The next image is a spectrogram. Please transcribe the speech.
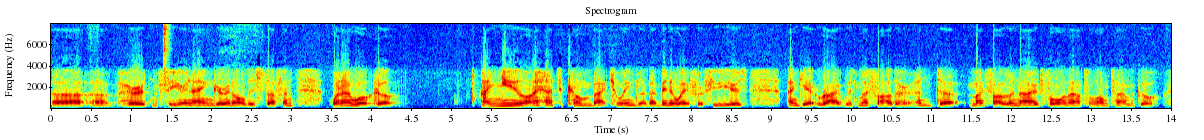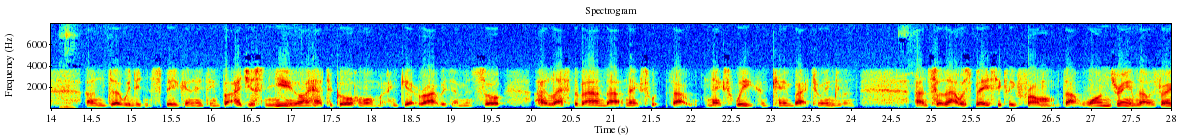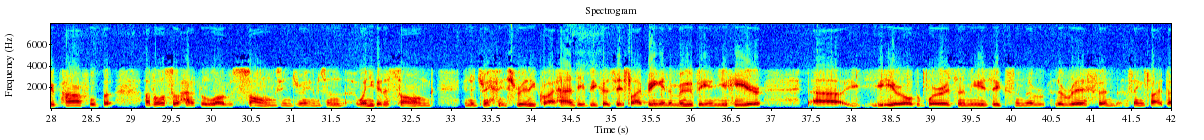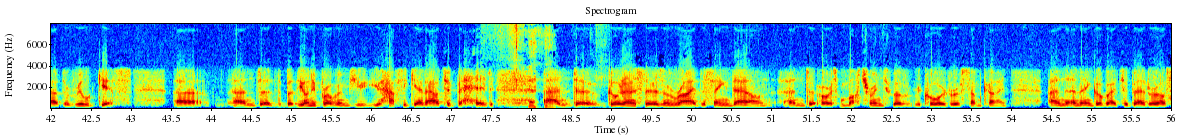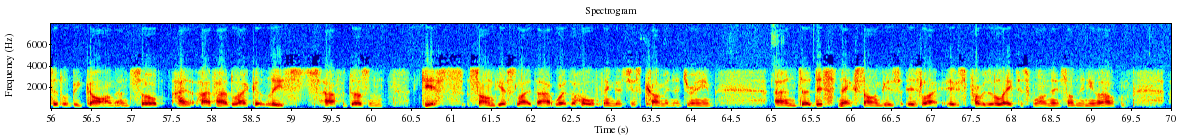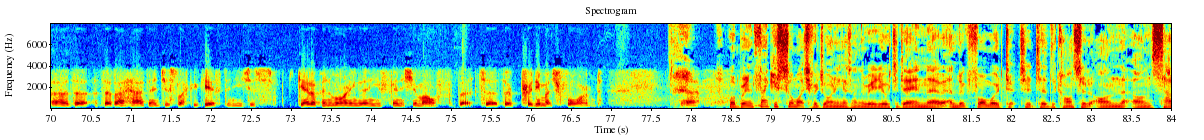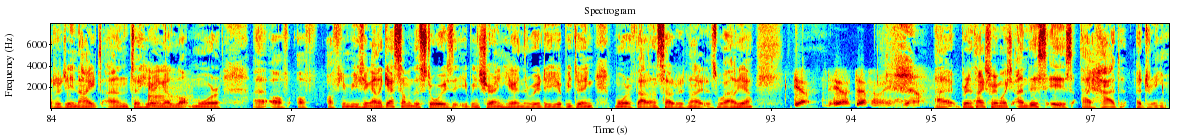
uh, uh, hurt and fear and anger and all this stuff. And when I woke up, I knew I had to come back to England. I'd been away for a few years, and get right with my father. And uh, my father and I had fallen out a long time ago, and uh, we didn't speak or anything. But I just knew I had to go home and get right with him, and so I left the band that next that next week and came back to England. And so that was basically from that one dream. That was very powerful. But I've also had a lot of songs in dreams. And when you get a song in a dream, it's really quite handy because it's like being in a movie and you hear uh, you hear all the words and the music and the the riff and things like that. They're real gifts. Uh, and uh, but the only problem is you, you have to get out of bed and uh, go downstairs and write the thing down and or mutter into a recorder of some kind and and then go back to bed or else it'll be gone and so I, I've had like at least half a dozen gifts song gifts like that where the whole thing has just come in a dream and uh, this next song is is like it's probably the latest one it's on the new album uh, that that I have and it's just like a gift and you just get up in the morning, then you finish them off. But uh, they're pretty much formed. Yeah. Well, Brian, thank you so much for joining us on the radio today, and, uh, and look forward to, to, to, the concert on on Saturday night and to hearing a lot more uh, of, of of your music. And I guess some of the stories that you've been sharing here in the radio, you'll be doing more of that on Saturday night as well. Yeah. Yeah. Definitely. Yeah. Uh, Brian, thanks very much. And this is I had a dream.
